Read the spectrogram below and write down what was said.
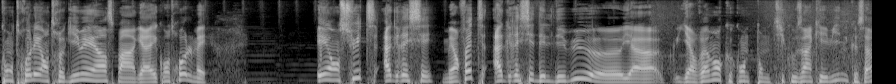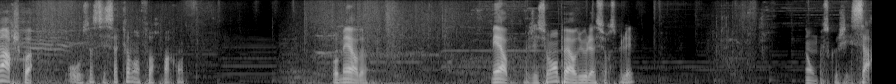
Contrôler entre guillemets, hein, c'est pas un guerrier contrôle, mais et ensuite agresser. Mais en fait, agresser dès le début, il euh, y, a, y, a, vraiment que contre ton petit cousin Kevin que ça marche, quoi. Oh, ça c'est sacrément fort par contre. Oh merde. Merde, j'ai sûrement perdu là sur ce play. Non, parce que j'ai ça.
